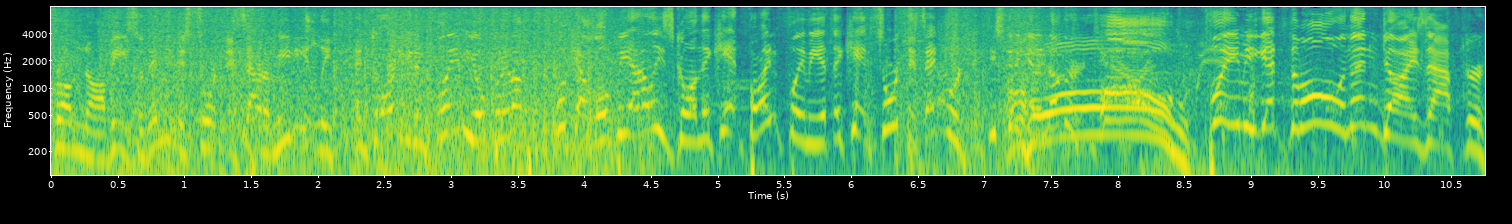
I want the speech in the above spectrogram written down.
from Na'Vi, so they need to sort this out immediately, and Guardian and Flamie open it up. Look how low Byali's gone. They can't find Flamie yet. They can't sort this. Edward, he's going to get another Oh! kill. Flamie gets them all and then dies after.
